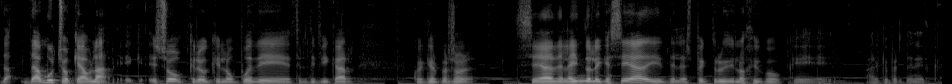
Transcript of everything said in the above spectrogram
da, da mucho que hablar. Eh, Eso creo que lo puede certificar cualquier persona, sea de la índole que sea y del espectro ideológico que, al que pertenezca.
